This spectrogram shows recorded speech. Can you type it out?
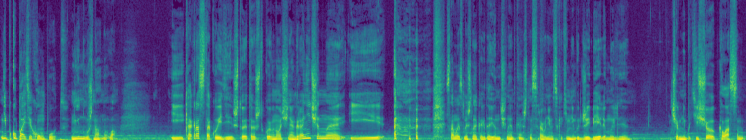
не покупайте HomePod, не нужно оно вам. И как раз с такой идеей, что эта штуковина очень ограниченная, и самое смешное, когда ее начинают, конечно, сравнивать с каким-нибудь JBL или чем-нибудь еще классом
